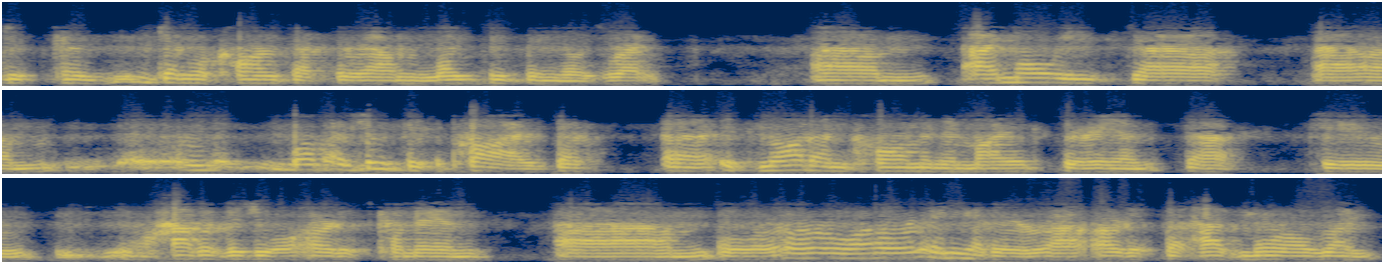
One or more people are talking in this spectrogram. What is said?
just kind of general concepts around licensing those rights. Um, I'm always uh, um, well, I shouldn't say surprised, but uh, it's not uncommon in my experience uh, to you know have a visual artist come in um, or, or, or any other uh, artist that has moral rights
